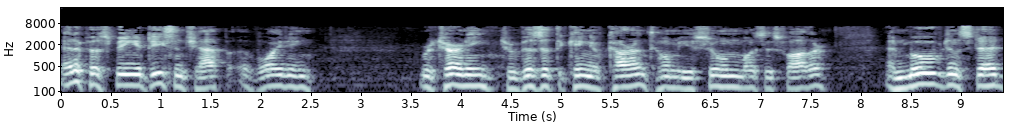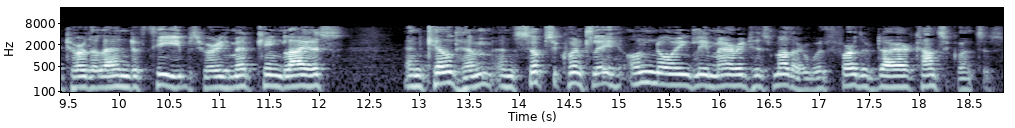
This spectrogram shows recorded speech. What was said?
Oedipus, being a decent chap, avoiding returning to visit the king of Corinth, whom he assumed was his father, and moved instead toward the land of Thebes, where he met King Laius and killed him, and subsequently unknowingly married his mother with further dire consequences.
